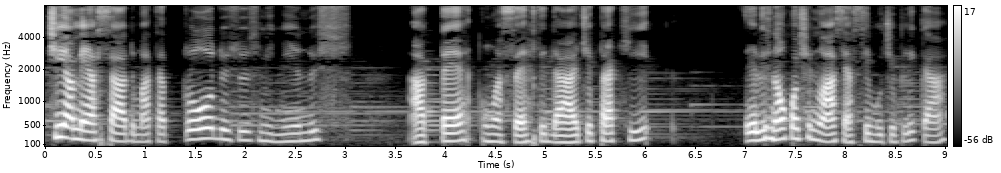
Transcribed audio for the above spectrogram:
tinha ameaçado matar todos os meninos até uma certa idade para que eles não continuassem a se multiplicar.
